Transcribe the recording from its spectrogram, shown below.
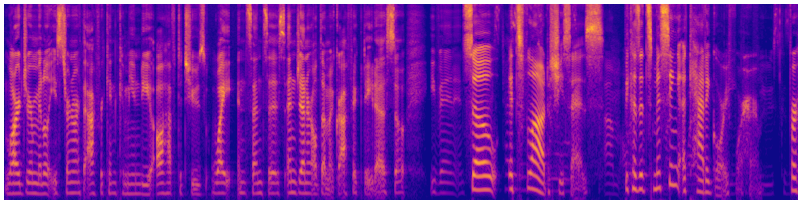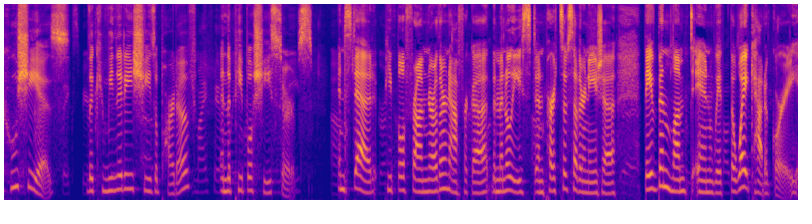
larger Middle Eastern, North African community all have to choose white in census and general demographic data. So even so, it's flawed, she says, because it's missing a category for her for who she is, the community she's a part of, and the people she serves. Instead, people from Northern Africa, the Middle East, and parts of Southern Asia, they've been lumped in with the white category.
